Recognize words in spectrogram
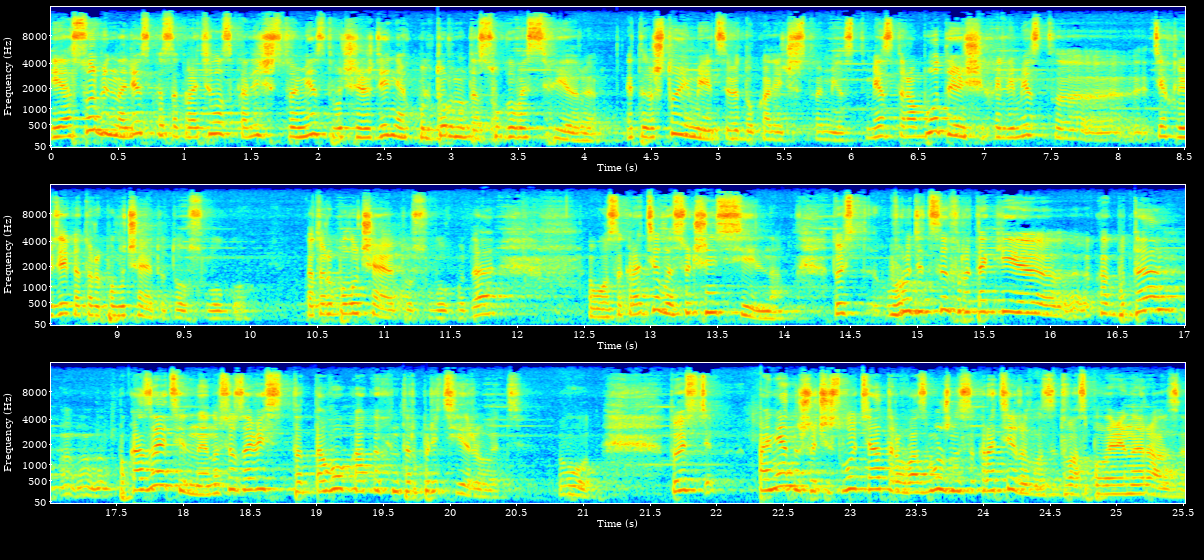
И особенно резко сократилось количество мест в учреждениях культурно-досуговой сферы. Это что имеется в виду количество мест? Мест работающих или мест э, тех людей, которые получают эту услугу? Которые получают услугу, да? Сократилось очень сильно. То есть вроде цифры такие, э, как бы, да, э, показательные, но все зависит от того, как их интерпретировать. Вот. То есть понятно, что число театров, возможно, сократировалось в два с половиной раза.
